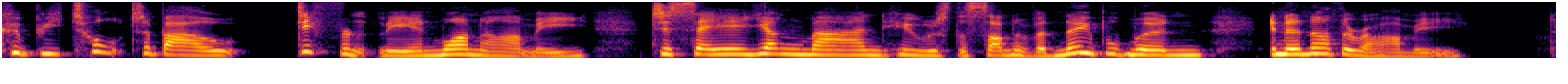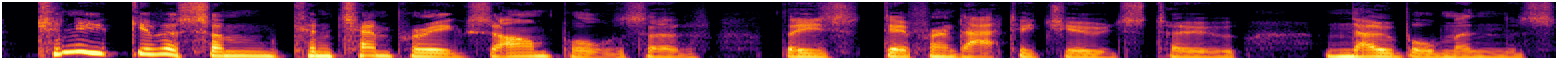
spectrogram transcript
could be talked about differently in one army to, say, a young man who was the son of a nobleman in another army. Can you give us some contemporary examples of these different attitudes to noblemen's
